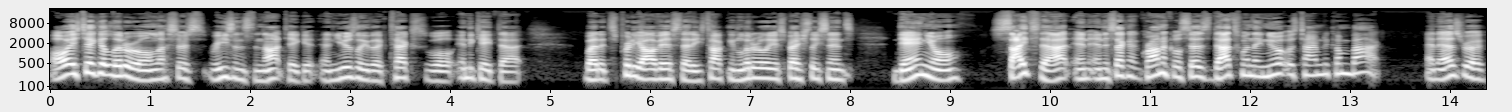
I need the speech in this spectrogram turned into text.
Always take it literal unless there's reasons to not take it. And usually the text will indicate that but it's pretty obvious that he's talking literally, especially since Daniel cites that, and, and the Second Chronicle says that's when they knew it was time to come back. And Ezra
